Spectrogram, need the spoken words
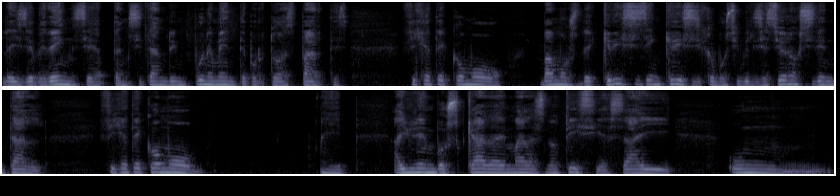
la irreverencia transitando impunemente por todas partes. Fíjate cómo vamos de crisis en crisis como civilización occidental. Fíjate cómo eh, hay una emboscada de malas noticias, hay un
